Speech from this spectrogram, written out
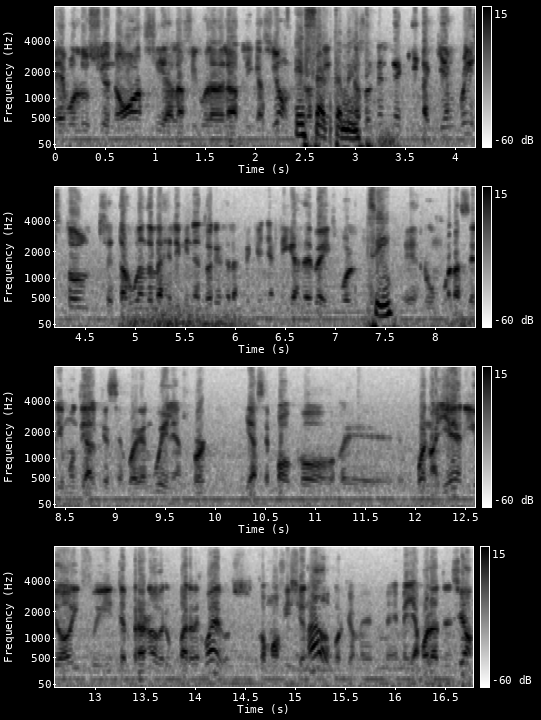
evolucionó hacia la figura de la aplicación. Exactamente. aquí, en Bristol se está jugando las eliminatorias de las pequeñas ligas de béisbol, sí. Eh, rumbo a la Serie Mundial que se juega en Williamsburg. Y hace poco, bueno, ayer y hoy fui temprano a ver un par de juegos como aficionado porque me, llamó la atención.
